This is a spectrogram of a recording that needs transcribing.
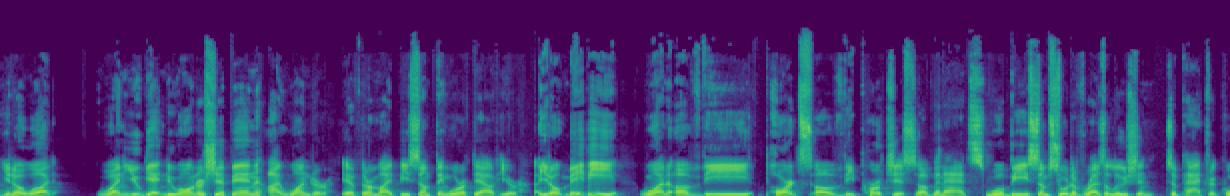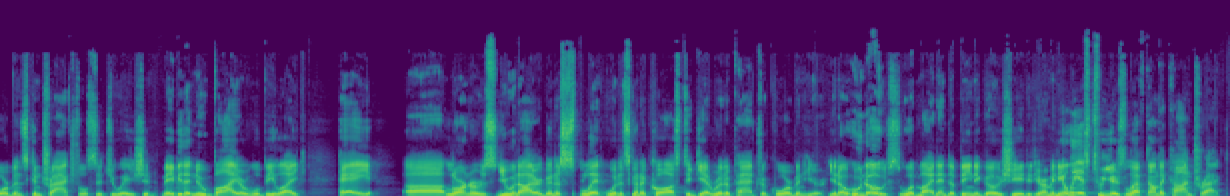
You know what? When you get new ownership in, I wonder if there might be something worked out here. You know, maybe one of the parts of the purchase of the Nats will be some sort of resolution to Patrick Corbin's contractual situation. Maybe the new buyer will be like, hey, uh, Lerners, you and I are going to split what it's going to cost to get rid of Patrick Corbin here. You know, who knows what might end up being negotiated here? I mean, he only has two years left on the contract,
